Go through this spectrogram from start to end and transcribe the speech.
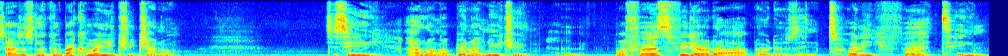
So I was just looking back on my YouTube channel to see how long I've been on YouTube. And my first video that I uploaded was in 2013.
